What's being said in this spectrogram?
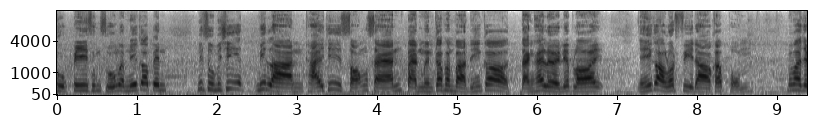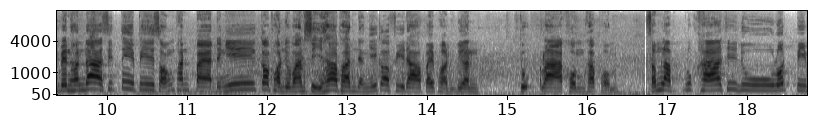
ถูกๆ ปีสูงๆ แบบนี้ก็เป็นมิซูบิชิมิลานขายอยู่ที่ 289,000 บาทนี้ก็แต่งให้เลยเรียบร้อย อย่างนี้ก็ออกรถฟรีดาวครับผม ไม่ว่าจะเป็น Honda City ปี 2008 อย่างนี้ก็ผ่อนอยู่ประมาณ 4-5,000อย่างนี้ก็ฟรีดาวไปผ่อนเดือนตุลาคมครับผมสำหรับลูกค้าที่ดูรถปีใ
